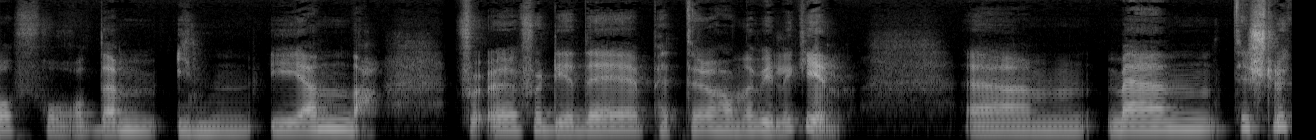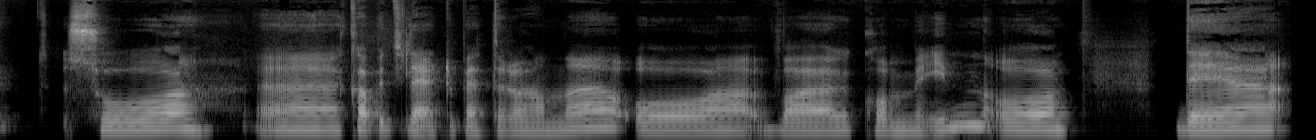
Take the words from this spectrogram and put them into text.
å få dem inn igjen, da. For, fordi det Petter og Hanne ville ikke inn. Um, men til slutt så kapitulerte Petter og Hanne og var, kom inn, og det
